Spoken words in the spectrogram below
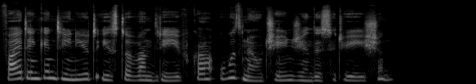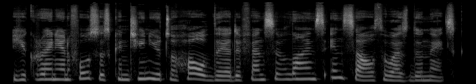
Fighting continued east of Andriivka with no change in the situation. Ukrainian forces continue to hold their defensive lines in southwest Donetsk.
